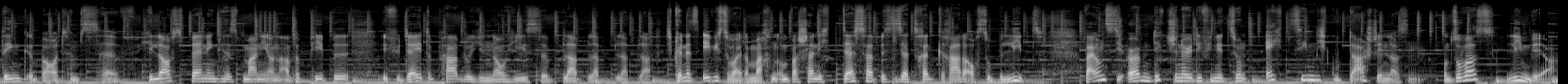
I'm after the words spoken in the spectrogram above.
think about himself. He loves spending his money on other people. If you date a Pablo, you know he's a bla bla bla bla. Ich könnte jetzt ewig so weitermachen und wahrscheinlich deshalb ist dieser Trend gerade auch so beliebt, weil uns die Urban Dictionary Definition echt ziemlich gut dastehen lassen. Und sowas lieben wir ja.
